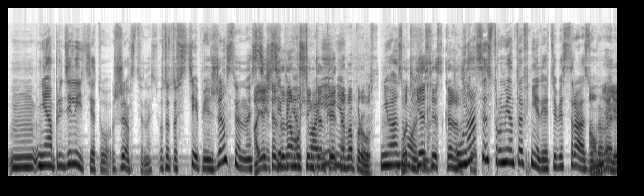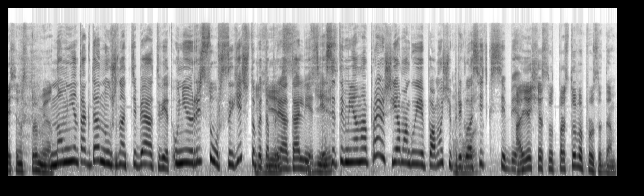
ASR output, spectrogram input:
не определить эту женственность, вот эту степень женственности. А я сейчас задам очень конкретный вопрос. Невозможно. Вот если скажем, У что... нас инструментов нет, я тебе сразу а говорю. у меня есть инструмент. Но мне тогда нужен от тебя ответ. У нее ресурсы есть, чтобы есть, это преодолеть? Есть. Если ты меня направишь, я могу ей помочь и пригласить вот. к себе. А я сейчас вот простой вопрос задам.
